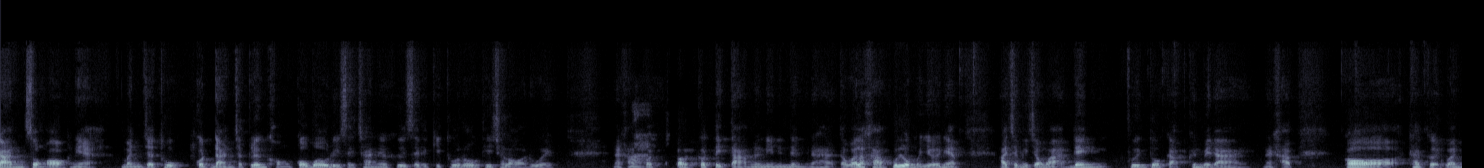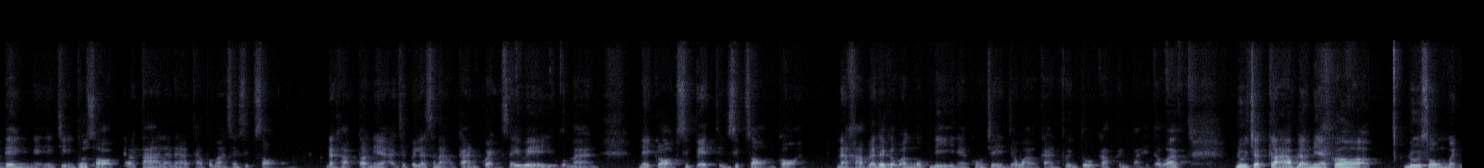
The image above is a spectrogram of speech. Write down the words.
การส่งออกเนี่ยมันจะถูกกดดันจากเรื่องของ global recession ก็คือเศรษฐกิจทั่วโลกที่ชะลอด้วยนะครับก็ก็ก็ติดตามเรื่องนี้นิดหนึ่งนะฮะแต่ว่าราคาหุ้นลงมาเยอะเนี่ยอาจจะมีจังหวะเด้งฟื้นตัวกลับขึ้นไปได้นะครับ ก็ถ้าเกิดว่าเด้งเนี่ยจริงๆทดสอบแนวต้านแล้วนะแถวประมาณสัก 12 นะครับ ตอนนี้อาจจะเป็นลักษณะของการแกว่งไซด์เวย์อยู่ประมาณในกรอบ 11 ถึง 12 ก่อนนะครับ แล้วถ้าเกิดว่างบดีเนี่ยคงจะเห็นจังหวะการฟื้นตัวกลับขึ้นไป แต่ว่าดูจากกราฟแล้วเนี่ยก็ดูทรงเหมือน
